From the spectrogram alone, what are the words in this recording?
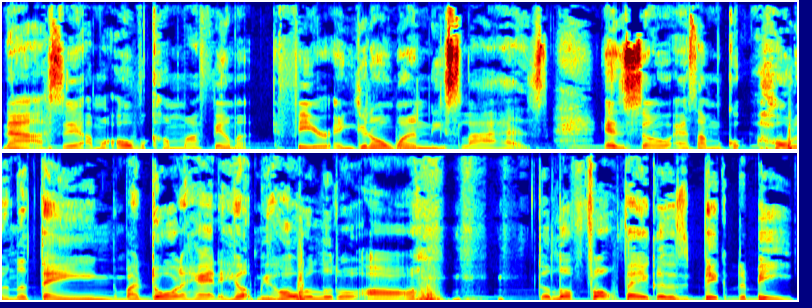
Now I said I'm gonna overcome my fear and get on one of these slides. And so as I'm holding the thing, my daughter had to help me hold a little um the little float thing because it's big to me.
